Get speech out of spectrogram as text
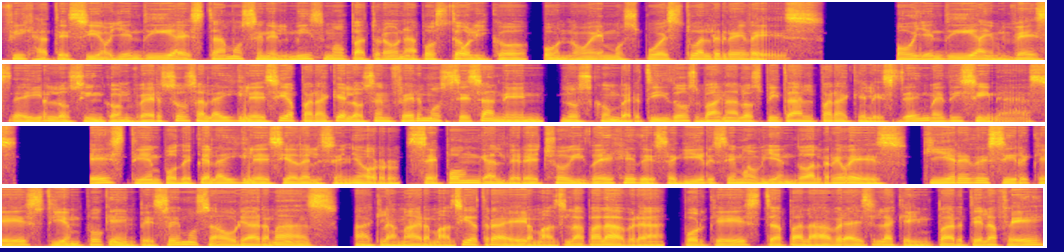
fíjate si hoy en día estamos en el mismo patrón apostólico, o no hemos puesto al revés. Hoy en día en vez de ir los inconversos a la iglesia para que los enfermos se sanen, los convertidos van al hospital para que les den medicinas. Es tiempo de que la iglesia del Señor se ponga al derecho y deje de seguirse moviendo al revés, quiere decir que es tiempo que empecemos a orar más, a clamar más y a traer más la palabra, porque esta palabra es la que imparte la fe,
